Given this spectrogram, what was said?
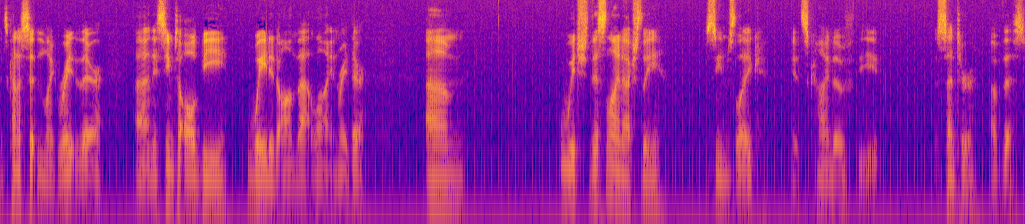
it's kind of sitting like right there, uh, and they seem to all be weighted on that line right there. Um, which this line actually seems like it's kind of the center of this.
